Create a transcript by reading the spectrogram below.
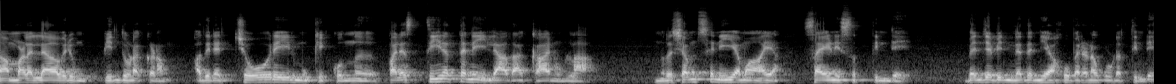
നമ്മളെല്ലാവരും പിന്തുണക്കണം. അതിനെ ചോരയിൽ മുക്കിക്കൊന്ന് പലസ്തീനെ തന്നെ ഇല്ലാതാക്കാനുള്ള നൃശംസനീയമായ സൈനിസത്തിന്റെ ബെഞ്ചമിൻ നെതന്യാഹു ഭരണകൂടത്തിന്റെ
